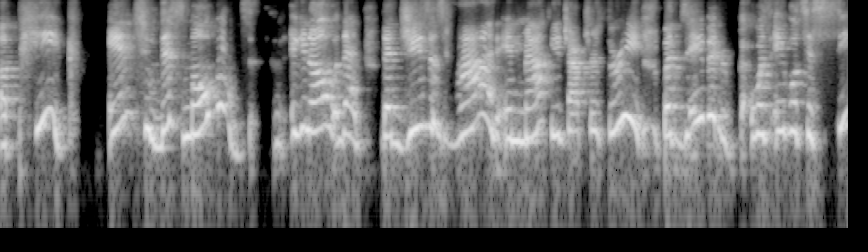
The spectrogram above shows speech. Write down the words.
a peek into this moment you know that that jesus had in matthew chapter 3 but david was able to see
